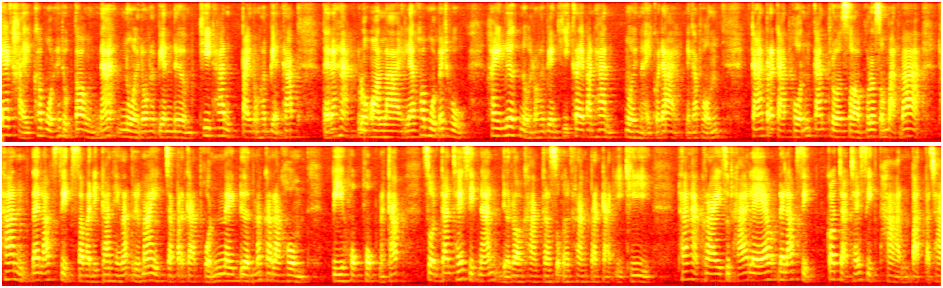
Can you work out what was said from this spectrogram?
แก้ไขข้อมูลให้ถูกต้องณหน่วยลงทะเบียนเดิมที่ท่านไปลงทะเบียนครับ แต่ถ้าหากลงออนไลน์แล้วข้อมูลไม่ถูก ให้เลือกหน่วยลงทะเบียนที่ใกล้บ้านท่านหน่วยไหนก็ได้นะครับผม การประกาศผลการตรวจสอบคุณสมบัติว่า ท่านได้รับสิทธิสวัสดิการแห่งรัฐหรือไม่จะประกาศผลในเดือนมกราคมปี 66 นะครับ ส่วนการใช้สิทธินั้นเดี๋ยวรอทางกระทรวงการคลังประกาศอีกที ถ้าหากใครสุดท้ายแล้วได้รับสิทธิ์ก็จะใช้สิทธิ์ผ่านบัตรประชา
